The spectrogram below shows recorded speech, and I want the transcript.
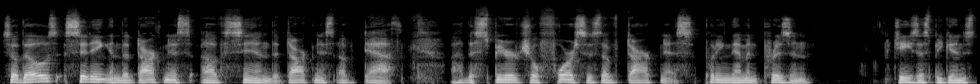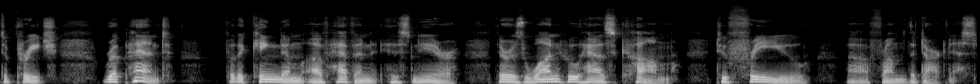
So those sitting in the darkness of sin, the darkness of death, uh, the spiritual forces of darkness, putting them in prison, Jesus begins to preach, repent, for the kingdom of heaven is near. There is one who has come to free you uh, from the darkness.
